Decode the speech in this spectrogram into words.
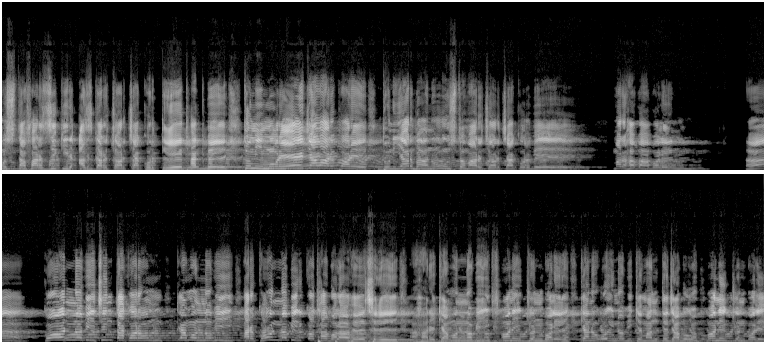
মুস্তাফার জিকির, আজগার চর্চা করতে থাকবে। তুমি মরে যাওয়ার পরে দুনিয়ার মানুষ তোমার চর্চা করবে। মারহাবা বলেন। হ্যাঁ কোন নবী চিন্তা করুন, কেমন নবী আর কোন নবীর কথা বলা হয়েছে? আহারে, কেমন নবী? অনেকজন বলে, কেন ওই নবীকে মানতে যাব? অনেকজন বলে,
